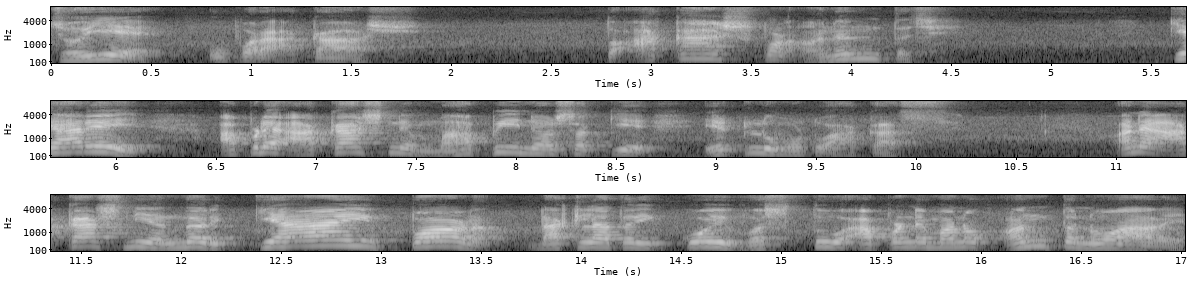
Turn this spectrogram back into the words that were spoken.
જોઈએ ઉપર આકાશ, તો આકાશ પણ અનંત છે. ક્યારેય આપણે આકાશને માપી ન શકીએ એટલું મોટું આકાશ છે. અને આકાશની અંદર ક્યાંય પણ દાખલા તરીકે કોઈ વસ્તુ આપણને માનો અંત ન આવે.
